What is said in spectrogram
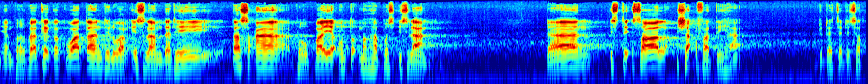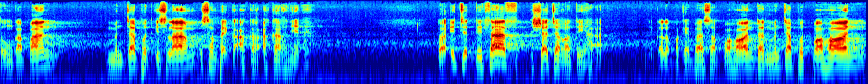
Yang berbagai kekuatan di luar Islam tadi tas'a berupaya untuk menghapus Islam. Dan istiqsal sya'fatiha. Itu sudah jadi satu ungkapan mencabut Islam sampai ke akar-akarnya wa ijtithats syajaratiha. Kalau pakai bahasa pohon dan mencabut pohon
